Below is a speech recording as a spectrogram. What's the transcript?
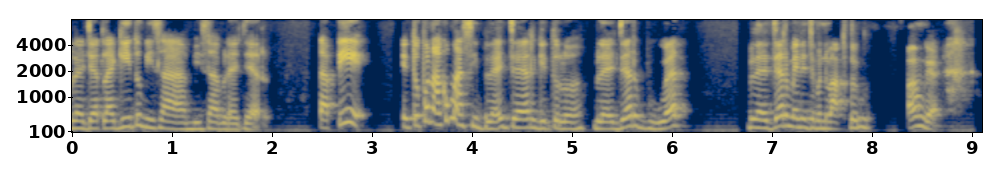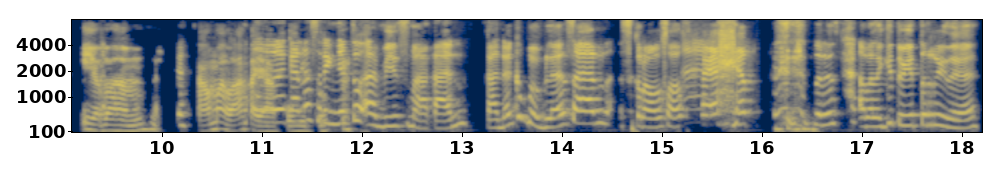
belajar lagi itu bisa bisa belajar. Tapi itu pun aku masih belajar gitu loh. Belajar buat belajar manajemen waktu paham nggak Iya paham. Sama lah kayak aku. karena gitu. seringnya tuh habis makan kadang kebablasan scroll sosmed terus apalagi Twitter gitu ya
